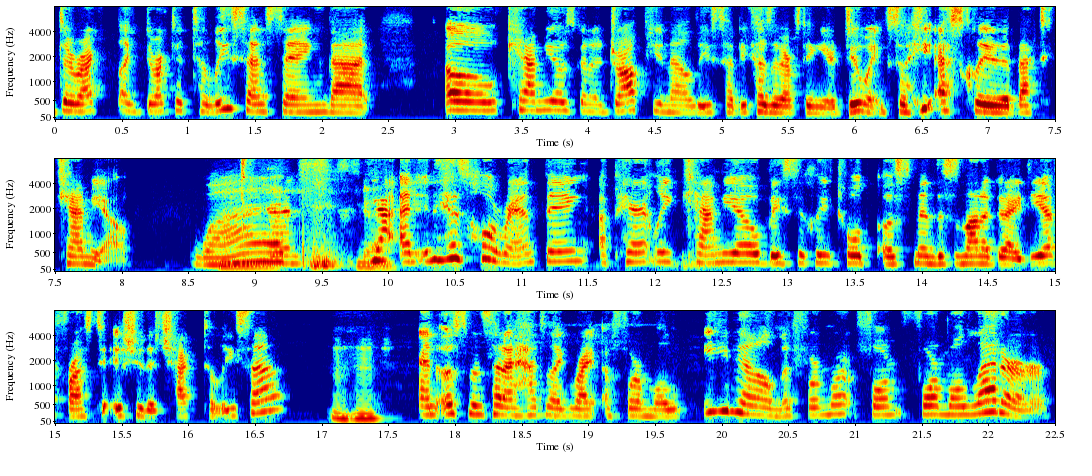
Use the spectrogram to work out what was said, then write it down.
direct like directed to Lisa, saying that, "Oh, Cameo is going to drop you now, Lisa, because of everything you're doing." So he escalated it back to Cameo. What? Yeah. Yeah. and in his whole rant thing, apparently Cameo basically told Usman, "This is not a good idea for us to issue the check to Lisa." hmm And Usman said I had to like write a formal email and a formal form, formal letter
